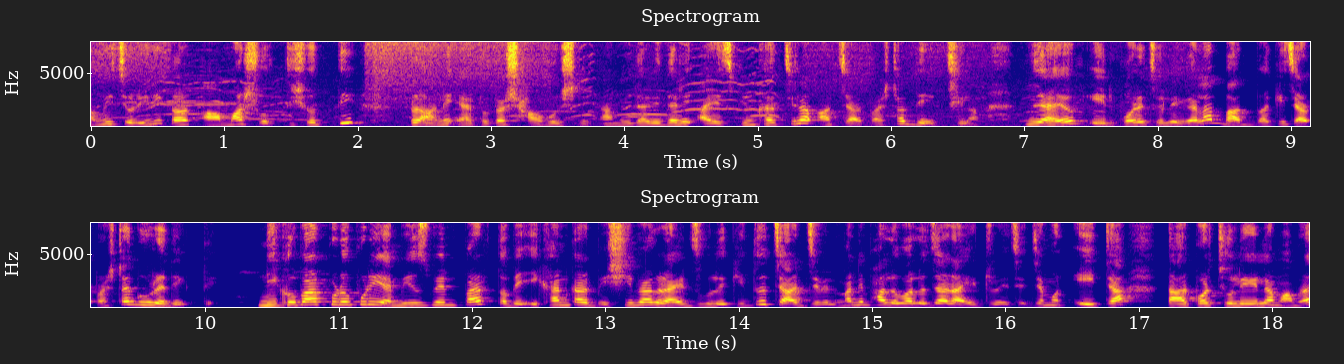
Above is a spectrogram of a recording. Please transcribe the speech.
আমি চড়িনি, কারণ আমার সত্যি সত্যি প্রাণে এতটা সাহস নেই। আমি দাঁড়িয়ে দাঁড়িয়ে আইসক্রিম খাচ্ছিলাম আর চারপাশটা দেখছিলাম। যাই হোক, এরপরে চলে গেলাম বাদ বাকি চারপাশটা ঘুরে দেখতে। নিকো পার্ক পুরোপুরি অ্যামিউজমেন্ট পার্ক তবে এখানকার বেশিরভাগ রাইডসগুলো কিন্তু চার্জেবল মানে ভালো ভালো যা রাইড রয়েছে। যেমন এইটা, তারপর চলে এলাম আমরা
